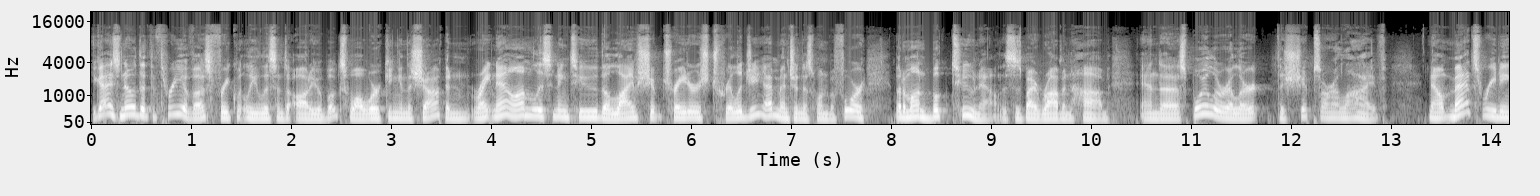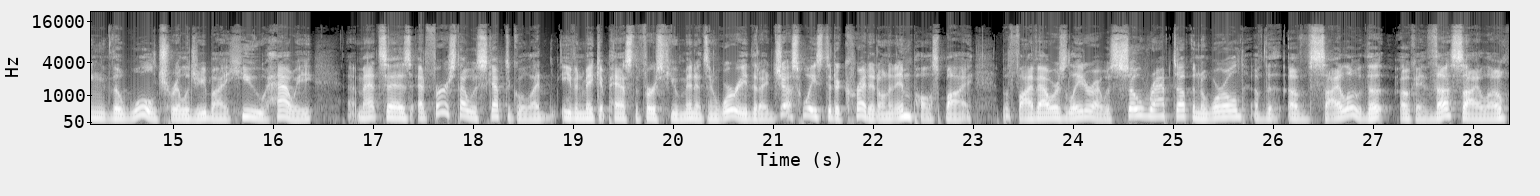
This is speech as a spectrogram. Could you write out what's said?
You guys know that the three of us frequently listen to audiobooks while working in the shop, and right now I'm listening to the Liveship Traders trilogy. I mentioned this one before, but I'm on book two now. This is by Robin Hobb. And uh, spoiler alert, the ships are alive. Now, Matt's reading the Wool trilogy by Hugh Howey. Uh, Matt says, At first I was skeptical I'd even make it past the first few minutes and worried that I just wasted a credit on an impulse buy. But five hours later, I was so wrapped up in the world of the of Silo, the okay, the Silo,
